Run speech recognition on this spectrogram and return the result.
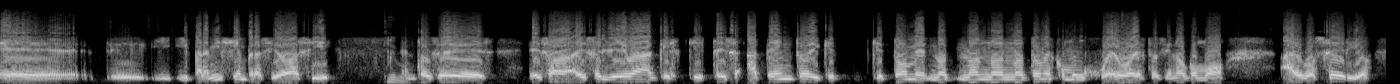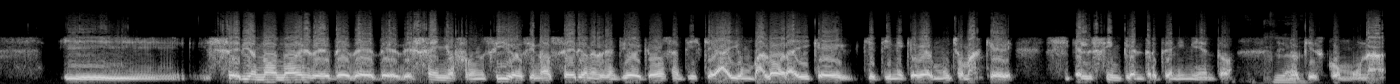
Eh, y, y, para mí siempre ha sido así. Entonces, eso eso lleva a que, estés atento y que, que tomes, no, no, no, no tomes como un juego esto, sino como algo serio. Y, serio no no es de, de, de, de, ceño fruncido, sino serio en el sentido de que vos sentís que hay un valor ahí que, que tiene que ver mucho más que el simple entretenimiento, sino que es como una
